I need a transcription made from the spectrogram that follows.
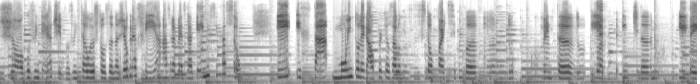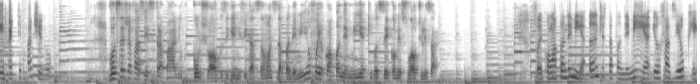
jogos interativos. Então, eu estou usando a geografia através da gamificação. E está muito legal, porque os alunos estão participando, comentando, e é bem dinâmico e bem participativo. Você já fazia esse trabalho com jogos e gamificação antes da pandemia ou foi com a pandemia que você começou a utilizar? Foi com a pandemia. Antes da pandemia, eu fazia o quê?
